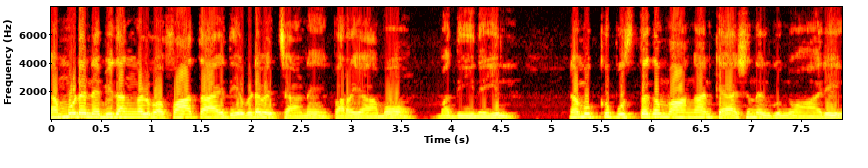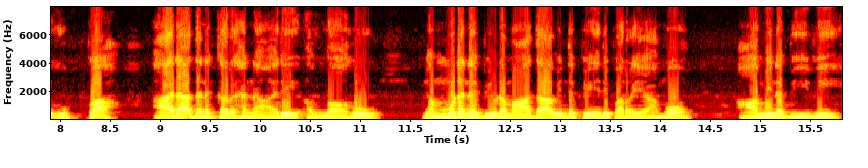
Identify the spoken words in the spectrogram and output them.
നമ്മുടെ നബി തങ്ങൾ വഫാത്തായത് എവിടെ വെച്ചാണ്? പറയാമോ? മദീനയിൽ. നമുക്ക് പുസ്തകം വാങ്ങാൻ ക്യാഷ് നൽകുന്നു ആര്? ഉപ്പ. ആരാധനക്കർഹൻ ആര്? അള്ളാഹു. നമ്മുടെ നബിയുടെ മാതാവിന്റെ പേര് പറയാമോ? ആമിന ബീവി.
